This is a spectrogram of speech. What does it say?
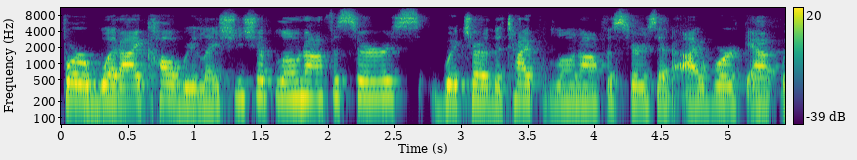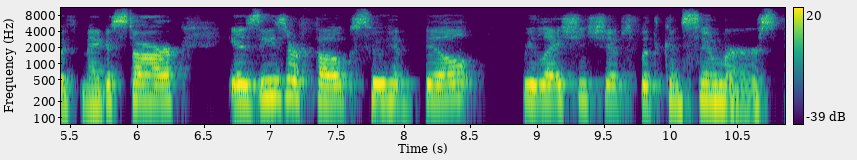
for what I call relationship loan officers, which are the type of loan officers that I work out with Megastar, is these are folks who have built relationships with consumers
